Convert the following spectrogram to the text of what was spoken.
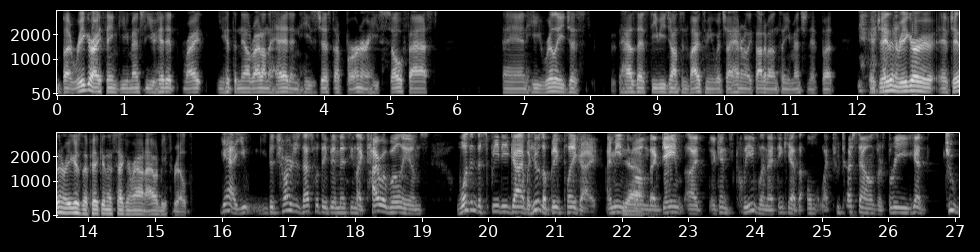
But Reagor, I think you mentioned you hit it right. You hit the nail right on the head, and he's just a burner. He's so fast, and he really just has that Stevie Johnson vibe to me, which I hadn't really thought about until you mentioned it. But if Jalen Reagor, if Jalen Reagor's the pick in the second round, I would be thrilled. Yeah, you the Chargers. That's what they've been missing. Like Tyra Williams wasn't the speedy guy, but he was a big play guy. I mean, Yeah. um, that game uh, against Cleveland, I think he had the, um, like two touchdowns or three. He had two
